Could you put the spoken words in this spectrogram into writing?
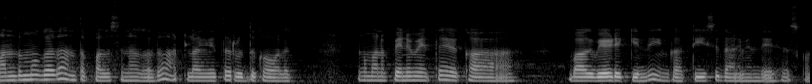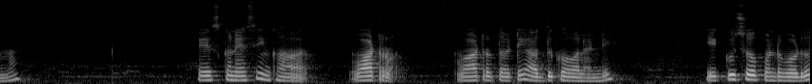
మందము కాదు అంత పలసన కాదు. అట్లా అయితే రుద్దుకోవాలి. ఇంకా మన పెనమైతే కా బాగా వేడెక్కింది. ఇంకా తీసి దాని మీద వేసేసుకుందాం. వేసుకునేసి ఇంకా వాటర్ వాటర్ తోటి అద్దుకోవాలండి. ఎక్కువ సోపు ఉండకూడదు.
